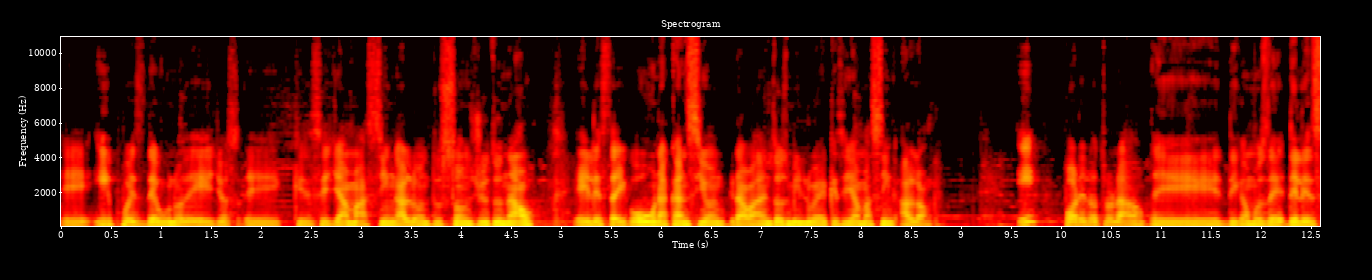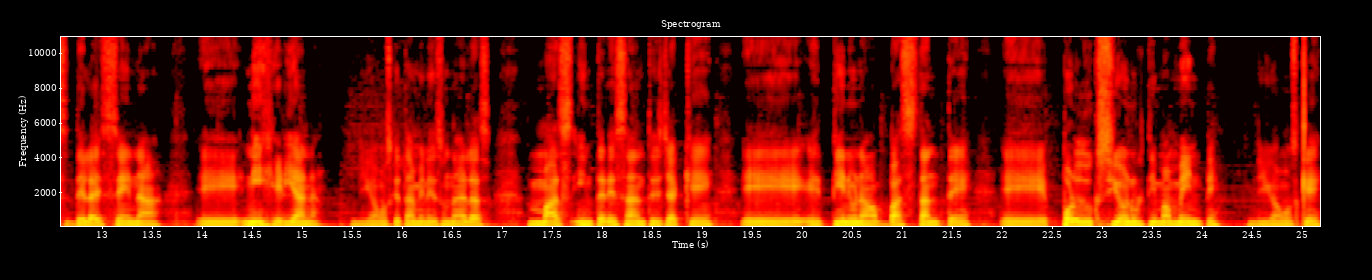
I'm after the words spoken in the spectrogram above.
eh, y pues de uno de ellos eh, que se llama Sing Along the Songs You Do Now, eh, les traigo una canción grabada en 2009 que se llama Sing Along. Y por el otro lado, eh, digamos de, de la escena eh, nigeriana, digamos que también es una de las más interesantes ya que eh, tiene una bastante producción últimamente. Digamos que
